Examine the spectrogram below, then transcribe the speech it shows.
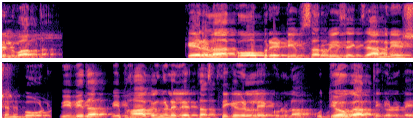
തൊഴിൽ വാർത്ത. Kerala cooperative service examination board വിവിധ വിഭാഗങ്ങളിലെ തസ്തികകളിലേക്കുള്ള ഉദ്യോഗാർത്ഥികളുടെ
